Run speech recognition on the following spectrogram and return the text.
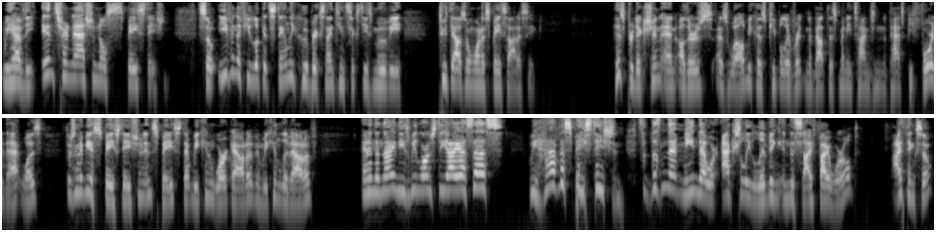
We have the International Space Station. So even if you look at Stanley Kubrick's 1960s movie 2001 A Space Odyssey, his prediction and others as well, because people have written about this many times in the past before that, was there's going to be a space station in space that we can work out of and we can live out of. And in the 90s, we launched the ISS. We have a space station. So doesn't that mean that we're actually living in the sci-fi world? I think so.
